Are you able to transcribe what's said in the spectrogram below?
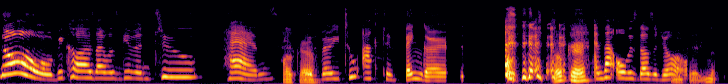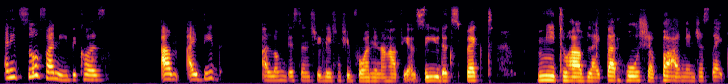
no, because I was given two hands okay. with very two active fingers. Okay. and that always does a job. Okay. And it's so funny because um I did a long distance relationship for one and a half years. So you'd expect me to have like that whole shebang and just like,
